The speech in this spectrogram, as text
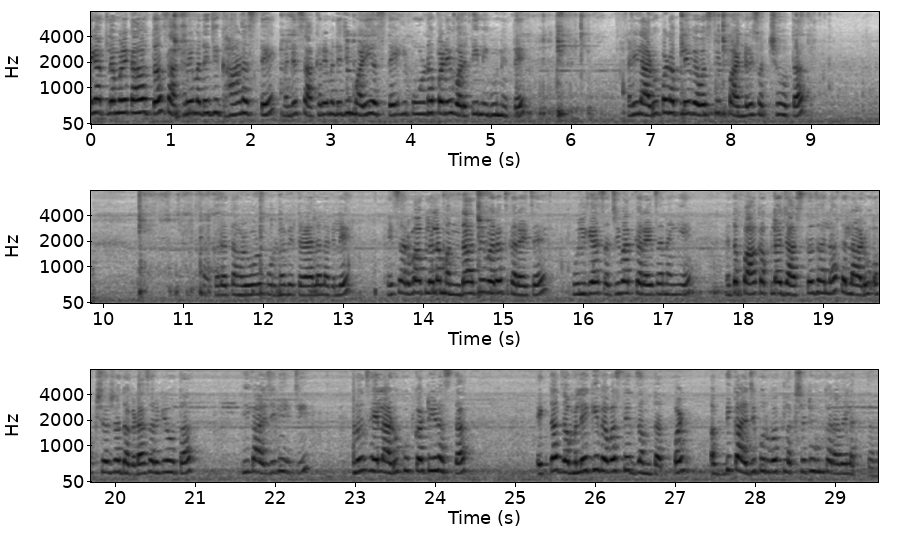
हे घातल्यामुळे काय होतं साखरेमध्ये जी घाण असते म्हणजे साखरेमध्ये जी मळी असते ही पूर्णपणे वरती निघून येते. आणि लाडू पण आपले व्यवस्थित पांढरे स्वच्छ होतात. साखर आता हळूहळू पूर्ण वितळायला लागले. हे सर्व आपल्याला मंद आचेवरच करायचं आहे फुल गॅस अजिबात करायचा नाहीये. नाही तर पाक आपला जास्त झाला तर लाडू अक्षरशः दगडासारखे होतात. ही काळजी घ्यायची. म्हणूनच हे लाडू खूप कठीण असतात. एकदा जमले की व्यवस्थित जमतात पण अगदी काळजीपूर्वक लक्ष ठेवून करावे लागतात.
